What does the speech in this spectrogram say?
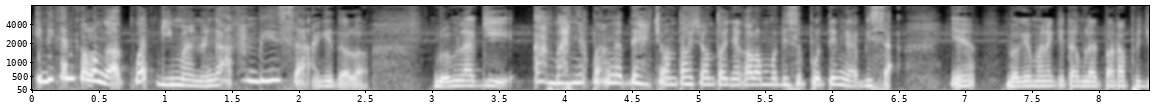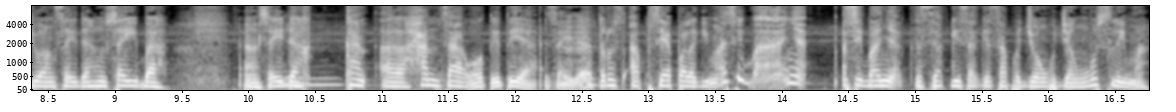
ini kan kalau nggak kuat gimana? Nggak akan bisa gitu loh. Belum lagi ah banyak banget deh contoh-contohnya kalau mau disebutin nggak bisa ya. Bagaimana kita melihat para pejuang Sayyidah Nusaibah, uh, Sayyidah hmm. kan, uh, Hansa waktu itu ya, Sayyidah. Hmm. Terus uh, siapa lagi masih banyak masih banyak kisah-kisah pejuang-pejuang muslimah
